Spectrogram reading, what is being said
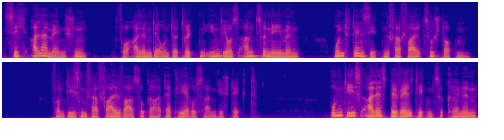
sich aller Menschen, vor allem der unterdrückten Indios, anzunehmen und den Sittenverfall zu stoppen. Von diesem Verfall war sogar der Klerus angesteckt. Um dies alles bewältigen zu können,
